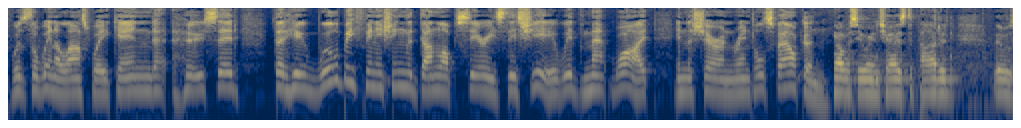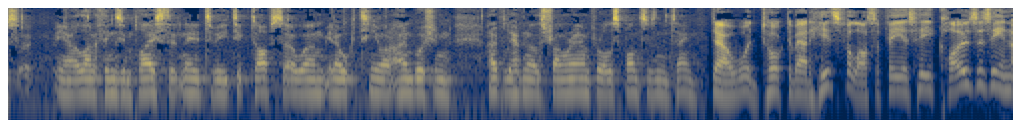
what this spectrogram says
was the winner last weekend, who said that he will be finishing the Dunlop Series this year with Matt White in the Sharon Rentals Falcon. Obviously, when Chaz departed, there was uh, you know a lot of things in place that needed to be ticked off. So um, you know we'll continue on at Homebush and hopefully have another strong round for all the sponsors and the team. Dale Wood talked about his philosophy as he closes in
